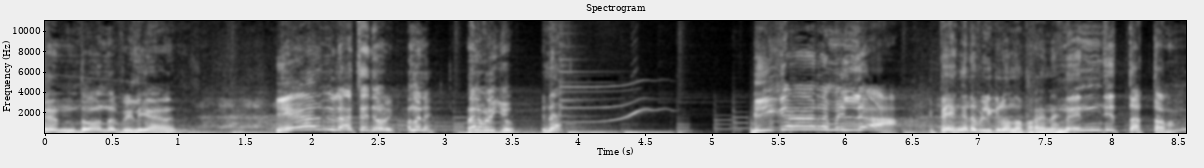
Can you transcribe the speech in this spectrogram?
എന്തോന്ന് വിളിയാണത്? ഏതൊരു അച്ഛൻ അങ്ങനെ അങ്ങനെ വിളിക്കൂ. എന്നാ വികാരമില്ല. ഇപ്പൊ എങ്ങനെ വിളിക്കണമെന്നാ പറയുന്നത് നെഞ്ചി തട്ടണം.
